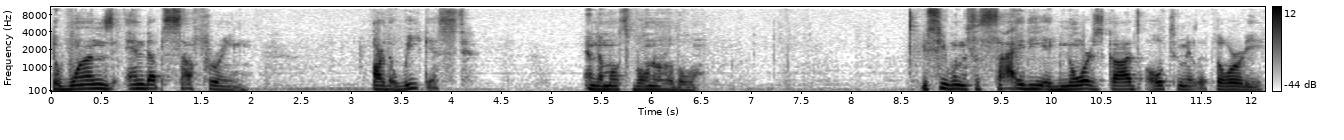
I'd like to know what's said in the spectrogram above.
the ones end up suffering are the weakest and the most vulnerable. You see, when a society ignores God's ultimate authority,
